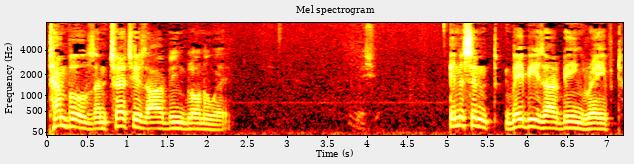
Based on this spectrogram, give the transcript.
temples and churches are being blown away. Innocent babies are being raped.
